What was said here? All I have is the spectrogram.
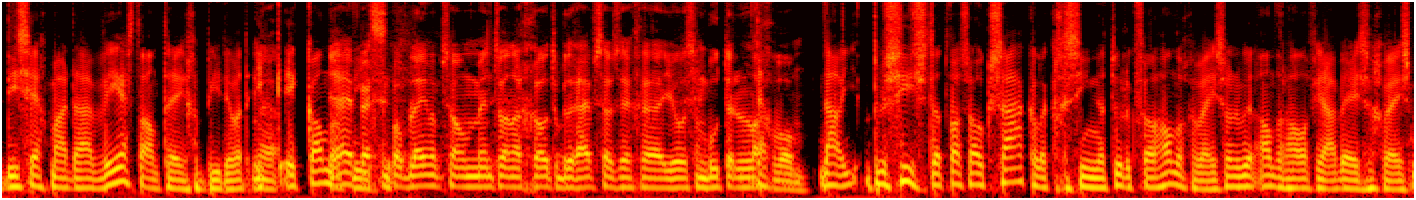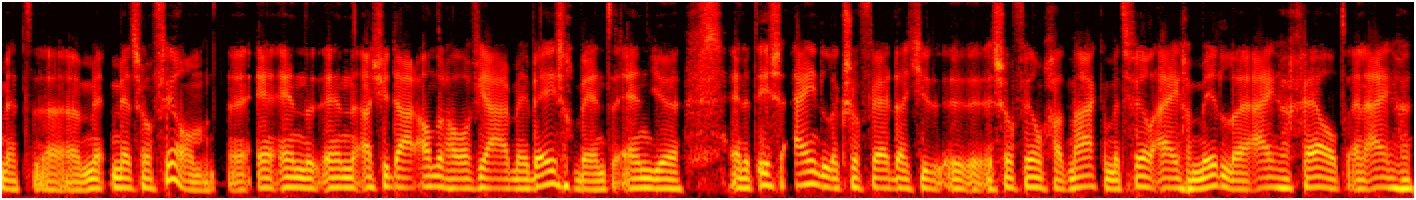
die zeg maar daar weerstand tegen bieden. Want ik, ja. ik kan dat Jij niet. hebt echt een probleem op zo'n moment... waar een groot bedrijf zou zeggen... joh, zo'n boete, lachen we om. Nou, precies. Dat was ook zakelijk gezien natuurlijk veel handiger geweest. Want ik ben anderhalf jaar bezig geweest met, uh, met, met zo'n film. Uh, en, en, en als je daar anderhalf jaar mee bezig bent... en, je, en het is eindelijk zover dat je uh, zo'n film gaat maken... met veel eigen middelen, eigen geld en, eigen,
